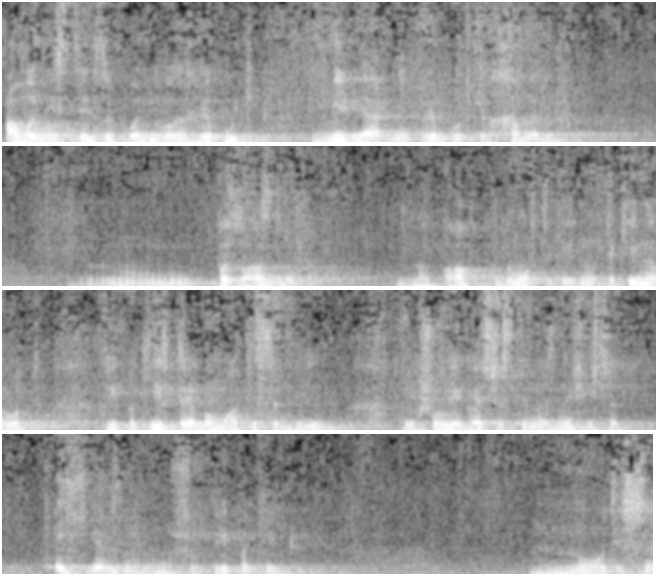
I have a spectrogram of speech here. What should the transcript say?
а вони з цих законів гребуть мільярдні прибутки хабарів. Позаздрив, напав, подумав такий, ну такий народ кріпаків треба мати собі. Якщо якась частина знищиться, та й хер з ними, ну що, кріпаки. Ну от і все.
